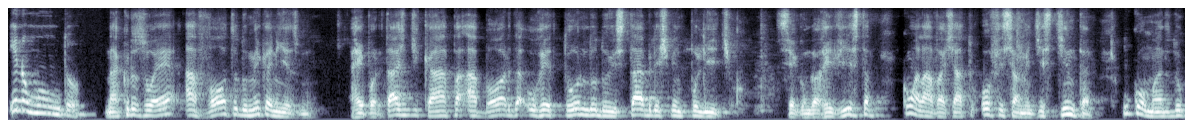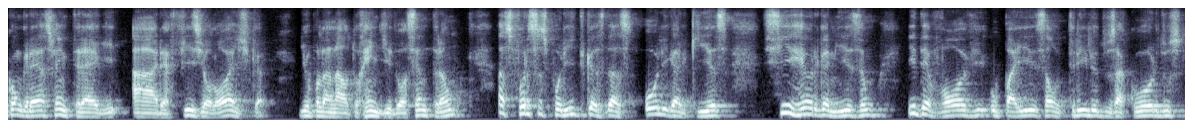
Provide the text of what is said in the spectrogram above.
e no mundo. Na Cruzoé, a volta do mecanismo. A reportagem de capa aborda o retorno do establishment político. Segundo a revista, com a Lava Jato oficialmente extinta, o comando do Congresso é entregue à área fisiológica e o Planalto rendido ao Centrão, as forças políticas das oligarquias se reorganizam e devolve o país ao trilho dos acordos,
